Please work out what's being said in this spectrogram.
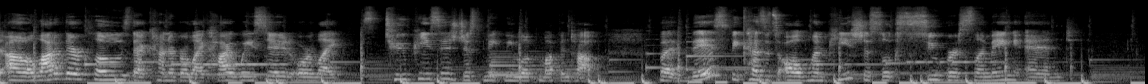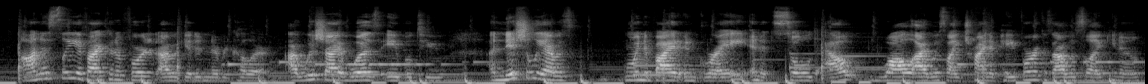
uh, a lot of their clothes that kind of are like high-waisted or like two pieces just make me look muffin top but this because it's all one piece just looks super slimming and honestly, if I could afford it, I would get it in every color. I wish I was able to. Initially, I was going to buy it in gray and it sold out while I was like trying to pay for it because I was like, you know,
